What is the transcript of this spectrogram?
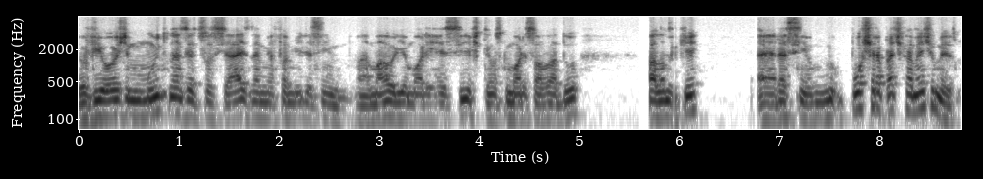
eu vi hoje muito nas redes sociais, na né, minha família, assim, a maioria mora em Recife, tem uns que moram em Salvador, falando que era assim, o post era praticamente o mesmo.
